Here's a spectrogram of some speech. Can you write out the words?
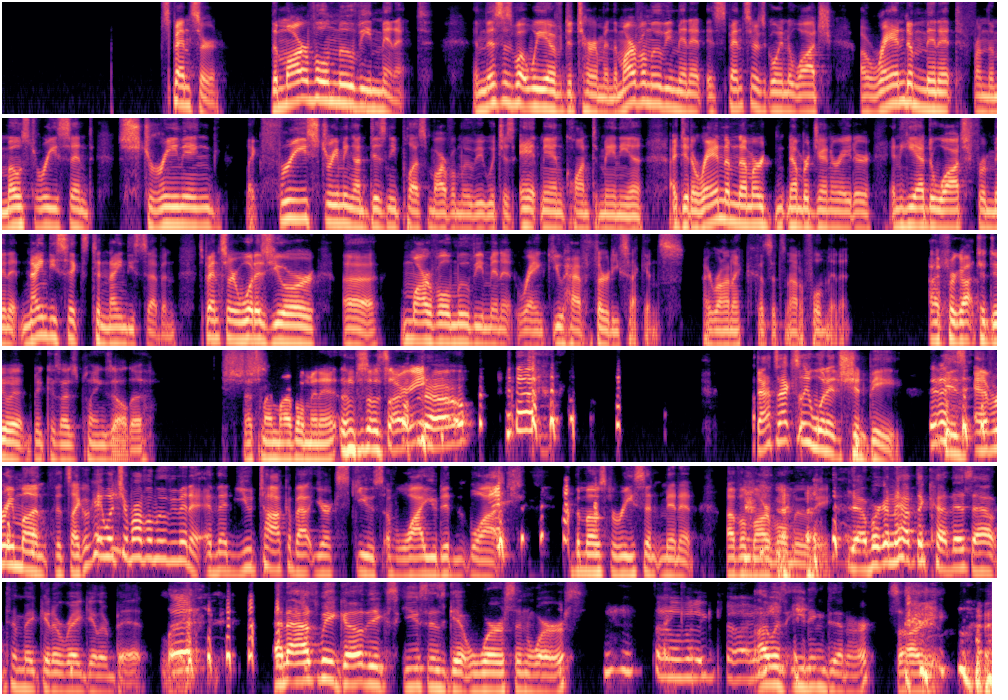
Spencer, the Marvel movie minute. And this is what we have determined. The Marvel movie minute is Spencer's going to watch a random minute from the most recent streaming, like free streaming on Disney Plus Marvel movie, which is Ant-Man Quantumania. I did a random number number generator and he had to watch from minute 96 to 97. Spencer, what is your uh Marvel movie minute rank? You have 30 seconds. Ironic because it's not a full minute. I forgot to do it because I was playing Zelda. That's my Marvel minute. I'm so sorry. Oh, no. That's actually what it should be. Is every month it's like, okay, what's your Marvel movie minute? And then you talk about your excuse of why you didn't watch the most recent minute of a Marvel movie. Yeah, we're gonna have to cut this out to make it a regular bit. Like, and as we go, the excuses get worse and worse. oh my god! I was eating dinner. Sorry.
